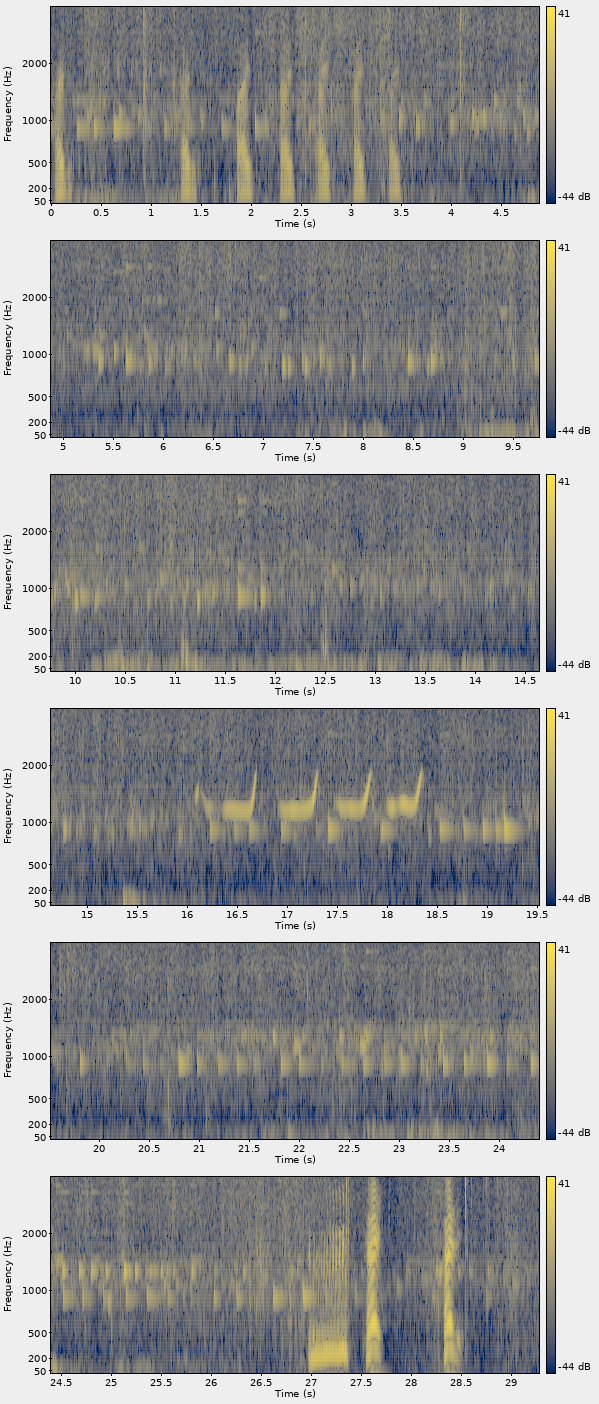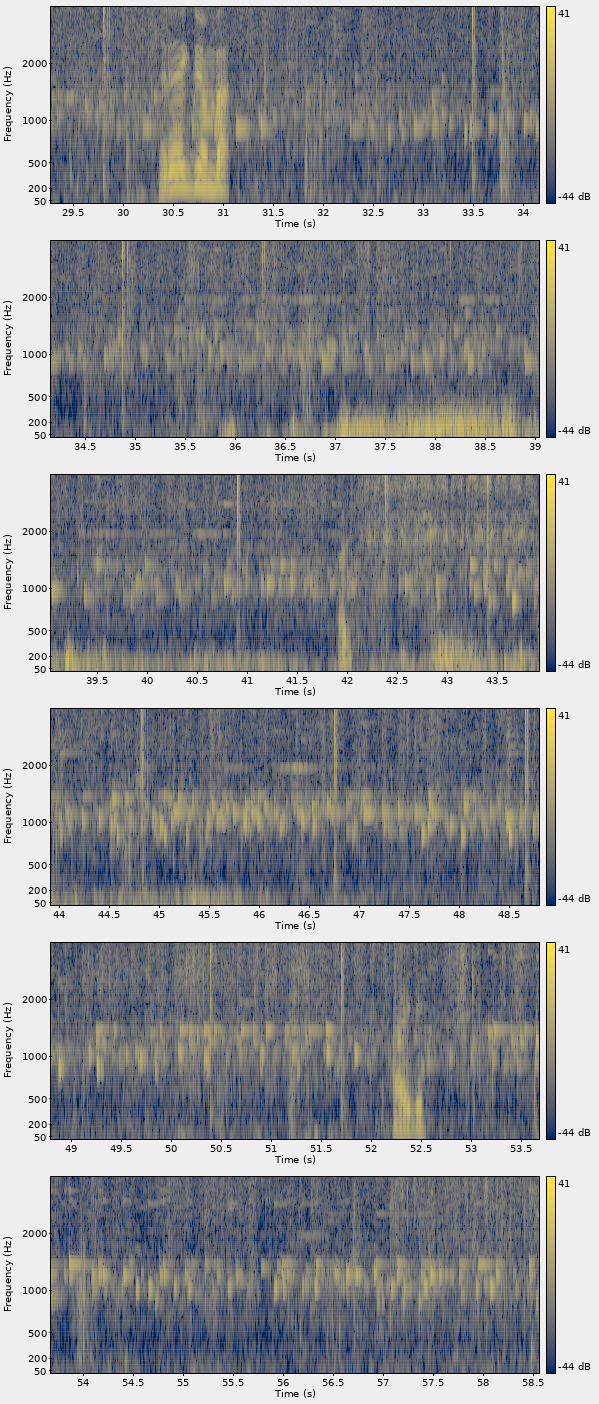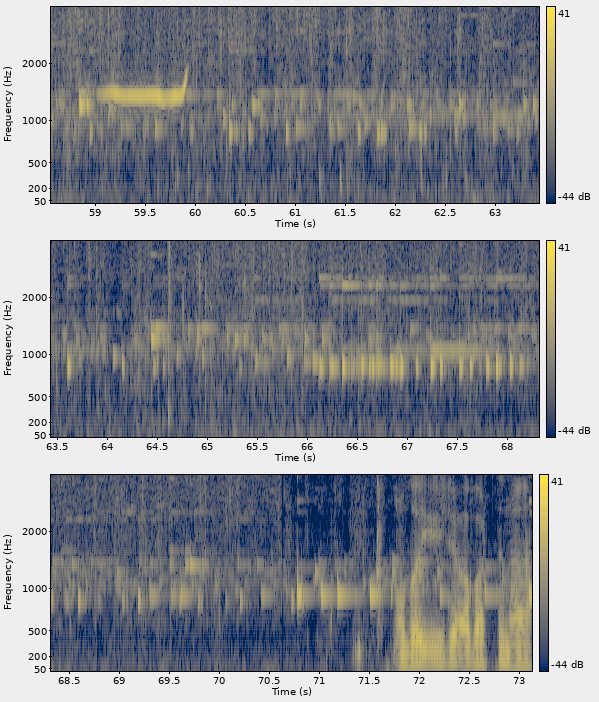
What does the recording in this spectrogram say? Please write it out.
Hadi. Hadi. Haydi. Haydi. Haydi. Haydi. Haydi. Hey! Hadi! Nereye gidiyorsun be? Hadi. Haydi. Olayı iyice abarttın ha.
